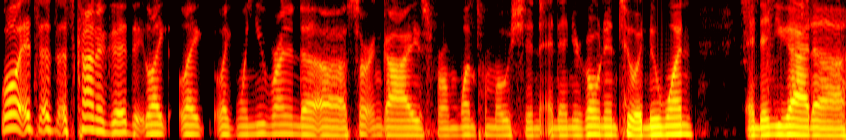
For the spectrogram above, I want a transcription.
Well, it's it's, it's kind of good, that, like like like when you run into uh, certain guys from one promotion, and then you're going into a new one, and then you got uh,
